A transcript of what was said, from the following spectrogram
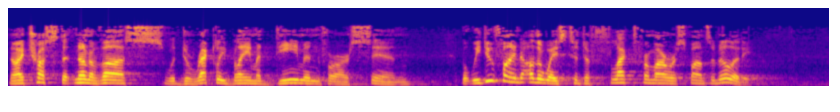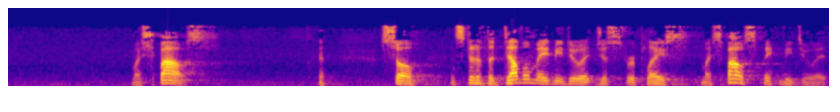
Now I trust that none of us would directly blame a demon for our sin, but we do find other ways to deflect from our responsibility. My spouse. so instead of the devil made me do it, just replace my spouse made me do it.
